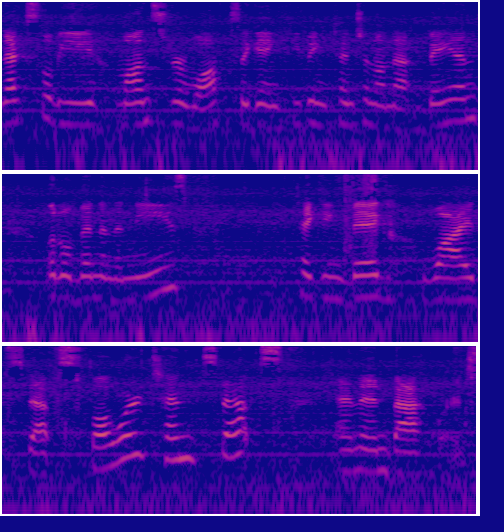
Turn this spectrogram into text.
Next will be monster walks. Again, keeping tension on that band, little bend in the knees, taking big wide steps forward, 10 steps, and then backwards,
